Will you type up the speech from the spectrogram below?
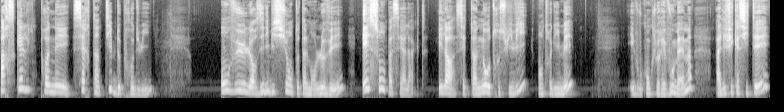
parce qu'elles prenaient certains types de produits, ont vu leurs inhibitions totalement levées et sont passées à l'acte. Et là, c'est un autre suivi, entre guillemets, et vous conclurez vous-même à l'efficacité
